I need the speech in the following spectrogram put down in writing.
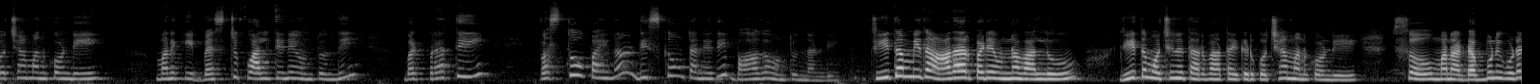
వచ్చామనుకోండి మనకి బెస్ట్ క్వాలిటీనే ఉంటుంది. బట్ ప్రతి వస్తువు పైన డిస్కౌంట్ అనేది బాగా ఉంటుందండి. జీతం మీద ఆధారపడే ఉన్న వాళ్ళు జీతం వచ్చిన తర్వాత ఇక్కడికి వచ్చామనుకోండి సో మన డబ్బుని కూడా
